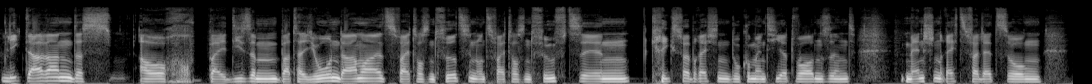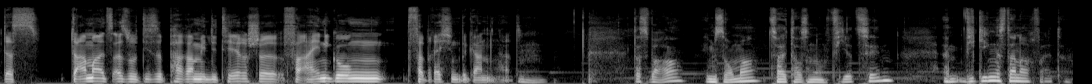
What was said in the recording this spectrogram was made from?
liegt daran, dass auch bei diesem Bataillon damals 2014 und 2015 Kriegsverbrechen dokumentiert worden sind, Menschenrechtsverletzungen, dass damals also diese paramilitärische Vereinigung Verbrechen begangen hat. Mhm. Das war im Sommer 2014. Ähm, wie ging es danach weiter?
